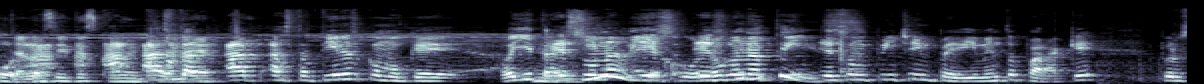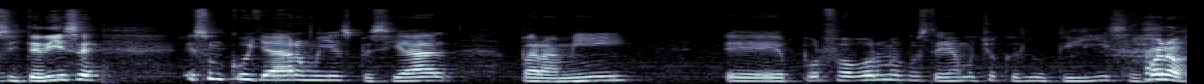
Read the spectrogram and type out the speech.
Ya lo sientes como hasta, a- hasta tienes como que Oye, es, una, viejo, es, una es un pinche impedimento para qué. Pero si te dice, es un collar muy especial para mí, eh, por favor me gustaría mucho que lo utilices. Bueno,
